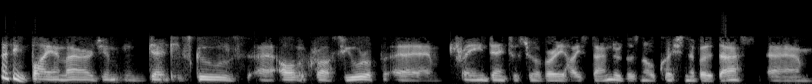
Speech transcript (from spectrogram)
I think by and large, I mean, dental schools uh, all across Europe um, train dentists to a very high standard. There's no question about that. Um,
